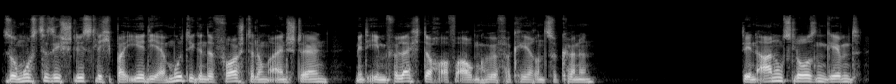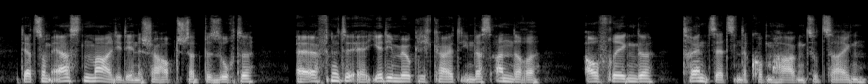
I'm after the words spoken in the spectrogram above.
So musste sie schließlich bei ihr die ermutigende Vorstellung einstellen, mit ihm vielleicht doch auf Augenhöhe verkehren zu können. Den Ahnungslosen gebend, der zum ersten Mal die dänische Hauptstadt besuchte, eröffnete er ihr die Möglichkeit, ihm das andere, aufregende, trendsetzende Kopenhagen zu zeigen.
